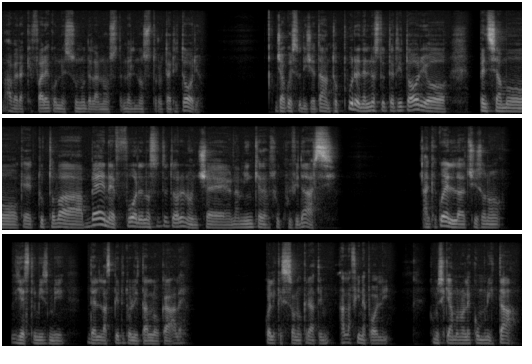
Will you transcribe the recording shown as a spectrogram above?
avere a che fare con nessuno nost- nel nostro territorio. Già questo dice tanto. Oppure nel nostro territorio pensiamo che tutto va bene fuori dal nostro territorio non c'è una minchia su cui fidarsi. Anche quella ci sono gli estremismi della spiritualità locale, quelli che si sono creati alla fine poi, come si chiamano, le comunità,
